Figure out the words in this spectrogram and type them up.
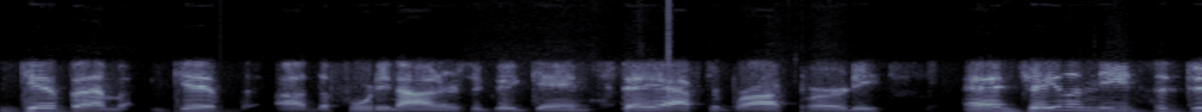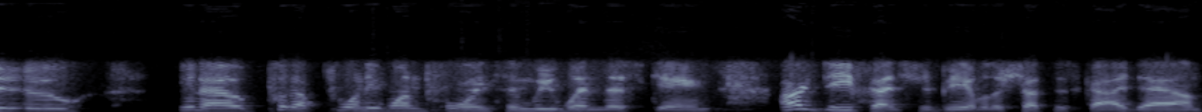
give them give uh, the 49ers a good game. Stay after Brock Purdy, and Jalen needs to do. You know, put up 21 points and we win this game. Our defense should be able to shut this guy down.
